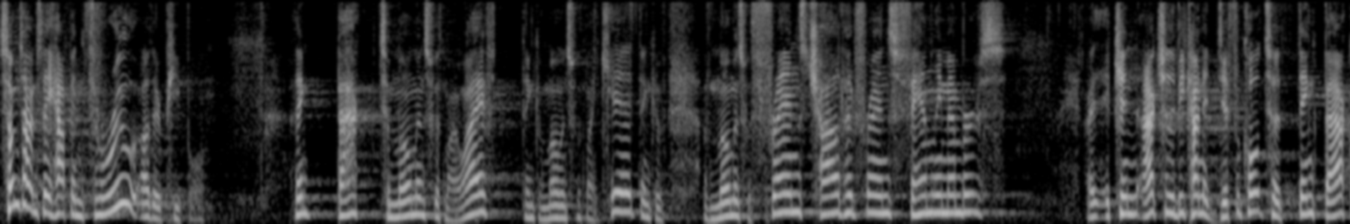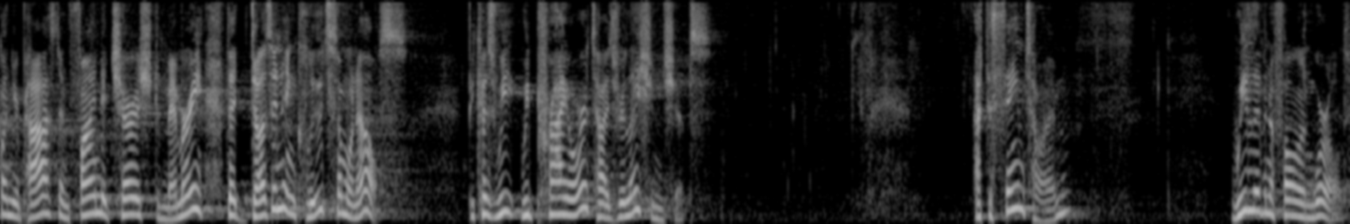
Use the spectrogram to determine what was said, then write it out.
Sometimes they happen through other people. I think back to moments with my wife, think of moments with my kid, think of, of moments with friends, childhood friends, family members. It can actually be kind of difficult to think back on your past and find a cherished memory that doesn't include someone else because we, we prioritize relationships. At the same time, we live in a fallen world,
